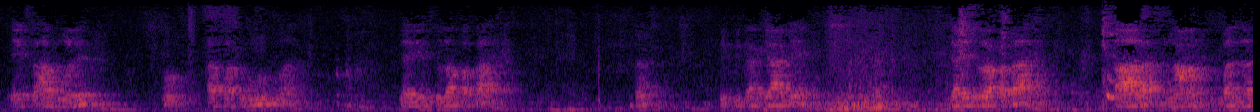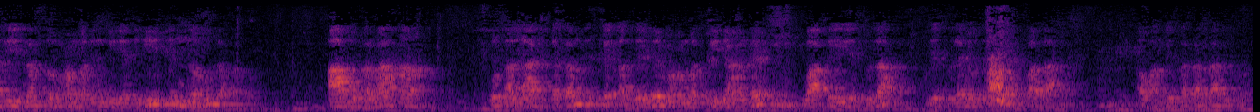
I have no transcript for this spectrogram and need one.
ایک صاحب بولے، تو آپ کا ہوا کیا یہ سلا پکا ہے؟ ہاں؟ پتا کیا آگے؟ کیا یہ سلا پکا ہے۔ نام ندی نم تو محمد ان کی ان آپ کو کرنا ہاں اس اللہ کی قسم جس کے قبضے میں محمد کی جان ہے، واقعی یہ صلح یہ صلح پتا ہے۔ اور واقعی پتا ثابت ہو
